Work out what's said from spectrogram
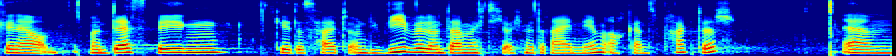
Genau, und deswegen geht es heute um die Bibel und da möchte ich euch mit reinnehmen, auch ganz praktisch. Ähm,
